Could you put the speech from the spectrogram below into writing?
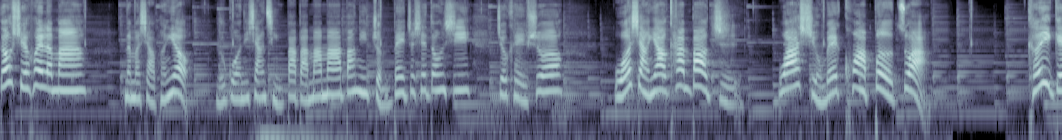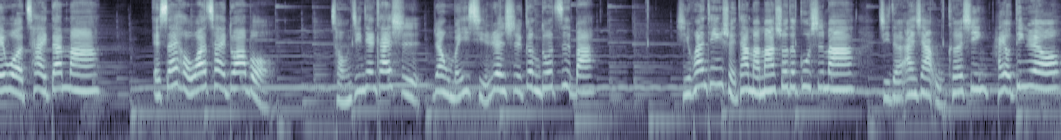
都学会了吗？那么小朋友，如果你想请爸爸妈妈帮你准备这些东西，就可以说：“我想要看报纸。”我想要看报纸，可以给我菜单吗？会使给我菜单不？从今天开始，让我们一起认识更多字吧。喜欢听水獭妈妈说的故事吗？记得按下五颗星，还有订阅哦。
